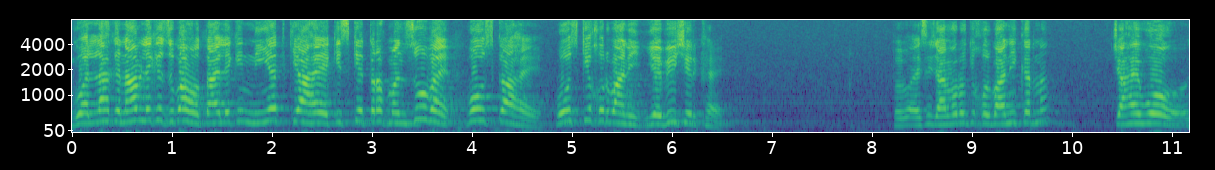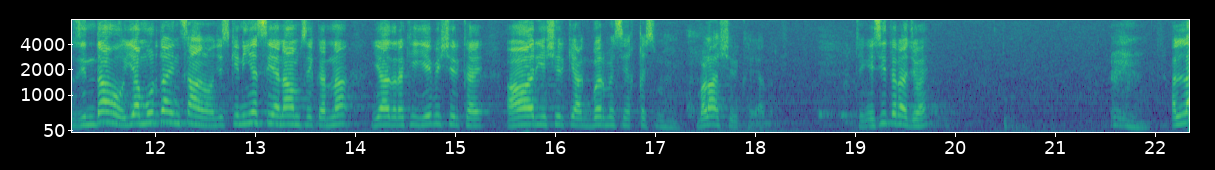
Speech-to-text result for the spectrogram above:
وہ اللہ کے نام لے کے ذبح ہوتا ہے، لیکن نیت کیا ہے؟ کس کے طرف منسوب ہے؟ وہ اس کا ہے، وہ اس کی قربانی، یہ بھی شرک ہے۔ تو ایسے جانوروں کی قربانی کرنا، چاہے وہ زندہ ہو یا مردہ انسان ہو، جس کی نیت سے یا نام سے کرنا، یاد رکھیے، یہ بھی شرک ہے۔ اور یہ شرک اکبر میں سے ایک قسم ہے۔ بڑا شرک ہے، یاد رکھیے۔ ٹھیک ہے اسی طرح جو ہے، اللہ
